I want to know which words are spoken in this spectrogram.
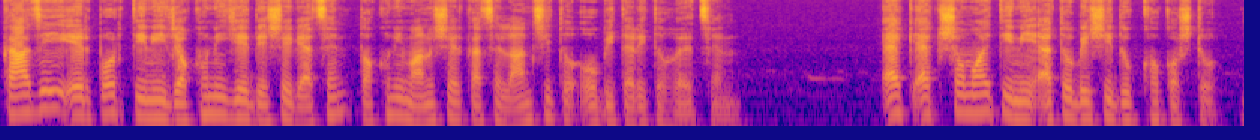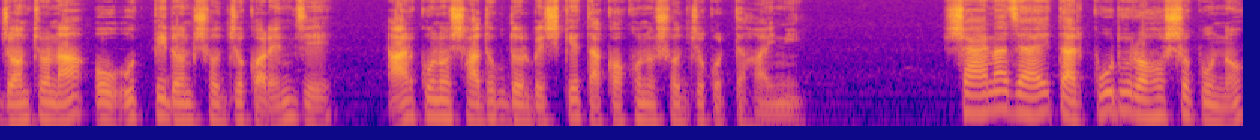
কাজেই এরপর তিনি যখনই যে দেশে গেছেন, তখনই মানুষের কাছে লাঞ্ছিত ও বিতাড়িত হয়েছেন। এক এক সময় তিনি এত বেশি দুঃখ কষ্ট, যন্ত্রণা ও উৎপীড়ন সহ্য করেন যে, আর কোনো সাধক দরবেশকে তা কখনো সহ্য করতে হয়নি। সায়না যায় তার পুরো রহস্যপূর্ণ,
